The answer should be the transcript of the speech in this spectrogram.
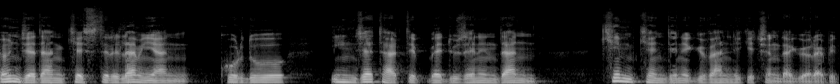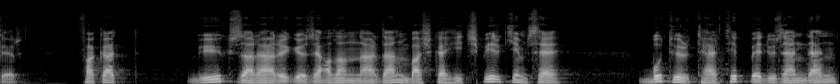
önceden kestirilemeyen kurduğu ince tertip ve düzeninden kim kendini güvenlik içinde görebilir? Fakat büyük zararı göze alanlardan başka hiçbir kimse bu tür tertip ve düzenden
